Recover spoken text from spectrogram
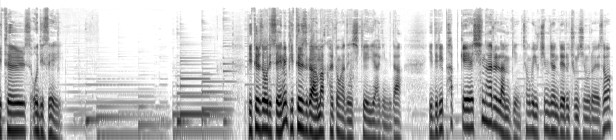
비틀스 오디세이 비틀스 오디세이는 비틀스가 음악 활동하던 시기의 이야기입니다. 이들이 팝계의 신화를 남긴 1960년대를 중심으로 해서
